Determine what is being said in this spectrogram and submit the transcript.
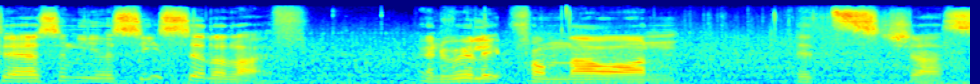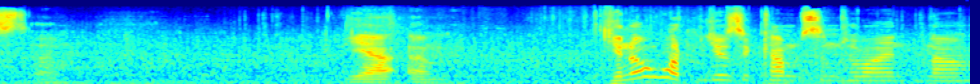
there's an ELC still alive. And really, from now on, it's just... Um, yeah, um... You know what music comes into mind now?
